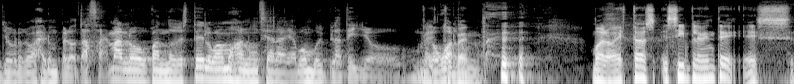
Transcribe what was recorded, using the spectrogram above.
yo creo que va a ser un pelotazo. Además, lo, cuando esté lo vamos a anunciar ahí a bombo y platillo. Me lo guardo. Bueno, esto es, simplemente es,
